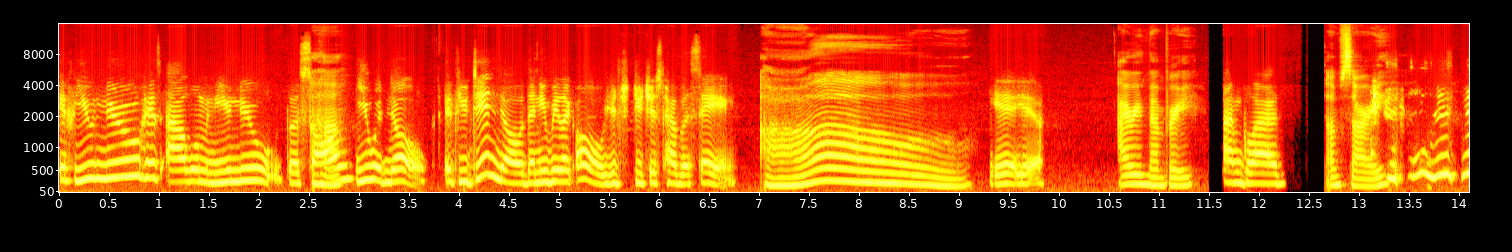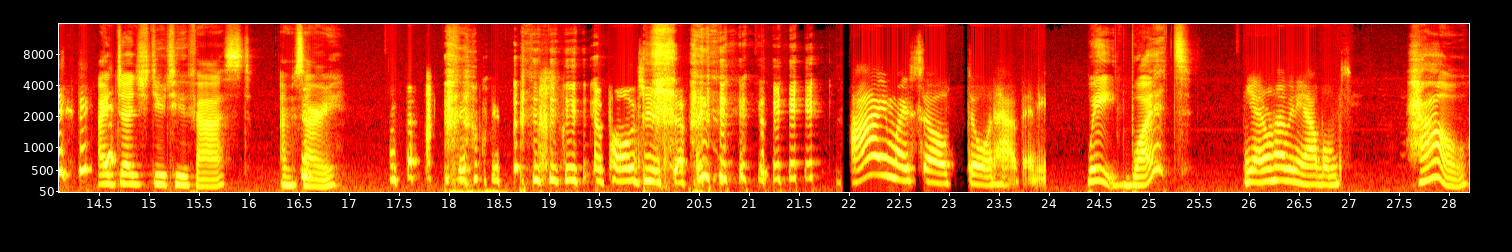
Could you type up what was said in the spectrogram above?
if you knew his album and you knew the uh-huh. song, you would know. If you didn't know, then you'd be like, oh, you, you just have a saying. Oh, Yeah, yeah. I remember. I'm glad. I'm sorry. I judged you too fast. I'm sorry. Apology accepted. I myself don't have any. Wait, what? Yeah, I don't have any albums. How?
